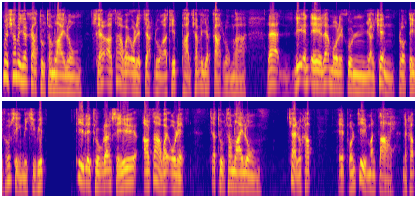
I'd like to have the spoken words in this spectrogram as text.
เมื่อชั้นบรรยากาศถูกทำลายลง แสงอัลตราไวโอเลตจากดวงอาทิตย์ผ่านชั้นบรรยากาศลงมา และ DNA และโมเลกุลอย่างเช่น โปรตีนของสิ่งมีชีวิต ที่ได้ถูกรังสีอัลตราไวโอเลตจะถูกทำลายลง ใช่แล้วครับ เหตุผลที่มันตายนะครับ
